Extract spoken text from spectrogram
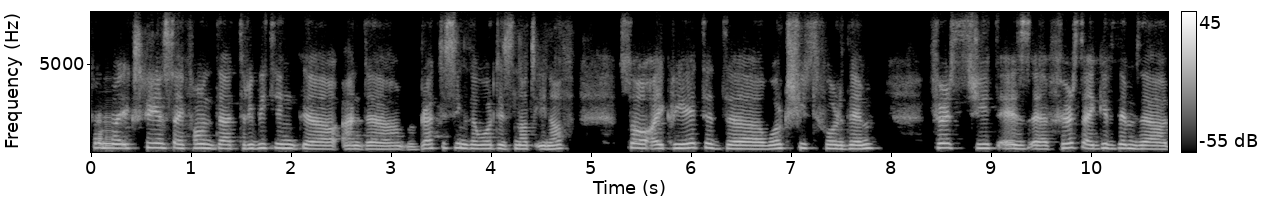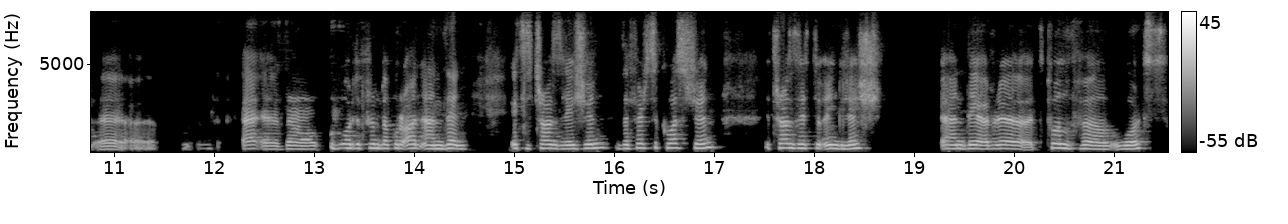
from my experience, I found that repeating and practicing the word is not enough. So, I created the worksheets for them. First sheet is first I give them the uh, uh, the word from the Quran and then its translation. The first question translates to English and there are uh, 12 uh, words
